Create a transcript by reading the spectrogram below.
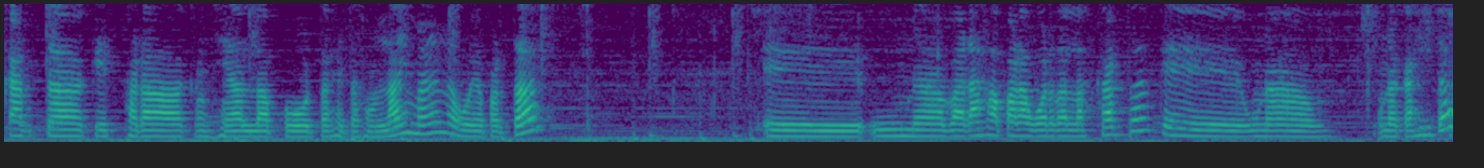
carta que es para canjearla por tarjetas online, ¿vale? La voy a apartar. Eh, una baraja para guardar las cartas, que es una, una cajita.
